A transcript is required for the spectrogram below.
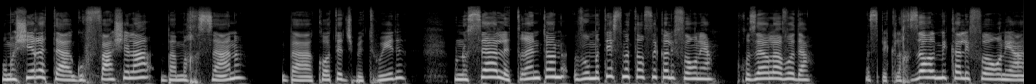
הוא משאיר את הגופה שלה במחסן, בקוטג' בטוויד, הוא נוסע לטרנטון והוא מטיס מטוס לקליפורניה, חוזר לעבודה. מספיק לחזור מקליפורניה,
